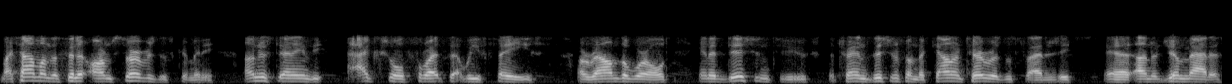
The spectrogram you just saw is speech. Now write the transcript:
My time on the Senate Armed Services Committee, understanding the actual threats that we face around the world, in addition to the transition from the counterterrorism strategy uh, under Jim Mattis,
